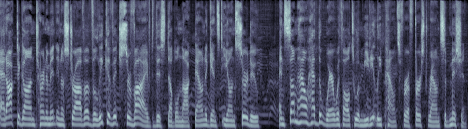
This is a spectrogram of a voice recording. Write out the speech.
At Oktagon tournament in Ostrava, Velikovic survived this double knockdown against Ion Surdu and somehow had the wherewithal to immediately pounce for a first round submission.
